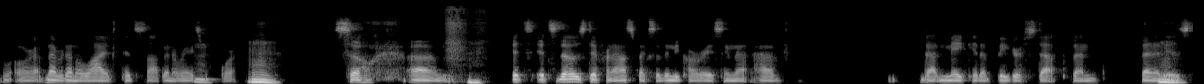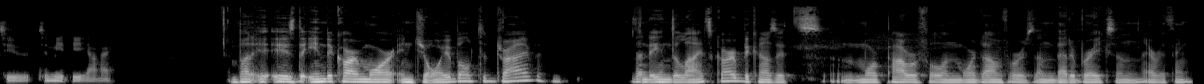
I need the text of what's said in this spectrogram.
or I've never done a live pit stop in a race Mm. before. Mm. So um, it's it's those different aspects of IndyCar racing that have that make it a bigger step than than it Mm. is to to meet the eye. But is the IndyCar more enjoyable to drive than in the Indy Lights car because it's more powerful and more downforce and better brakes and everything?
